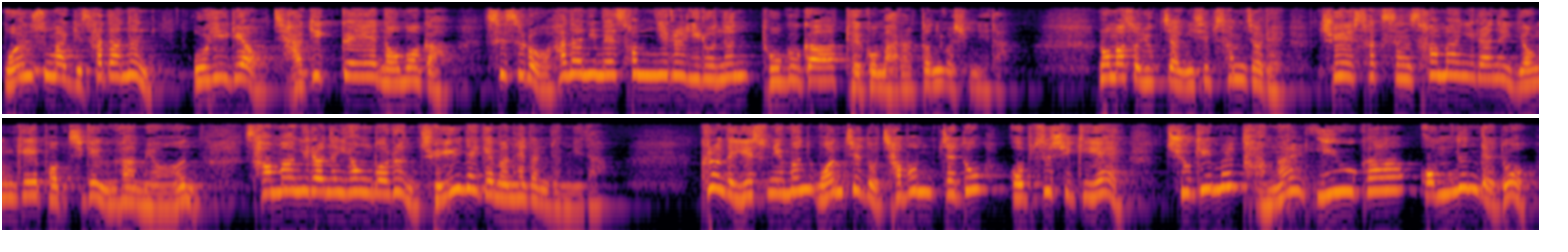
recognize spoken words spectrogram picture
원수마귀 사단은 오히려 자기 꾀에 넘어가 스스로 하나님의 섭리를 이루는 도구가 되고 말았던 것입니다. 로마서 6장 23절에 죄의 삭은 사망이라는 영계의 법칙에 의하면 사망이라는 형벌은 죄인에게만 해당됩니다. 그런데 예수님은 원죄도 자범죄도 없으시기에 죽임을 당할 이유가 없는데도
